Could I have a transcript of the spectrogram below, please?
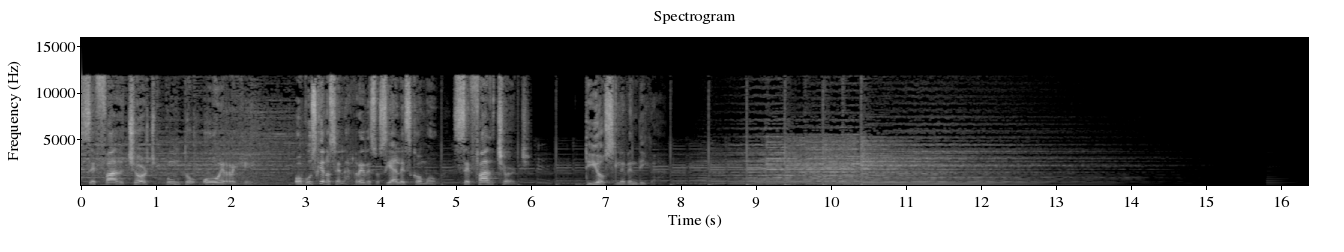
cefadchurch.org o búsquenos en las redes sociales como Cephal Church. Dios le bendiga.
